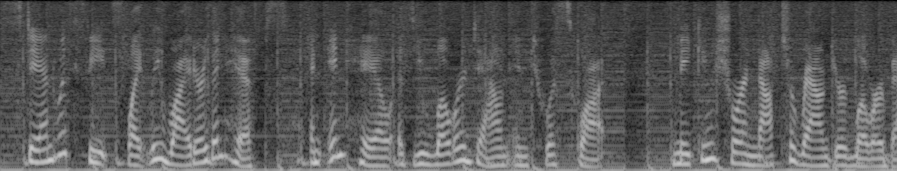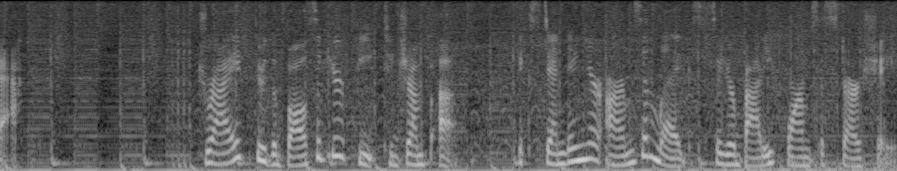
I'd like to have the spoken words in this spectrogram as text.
Stand with feet slightly wider than hips and inhale as you lower down into a squat, making sure not to round your lower back. Drive through the balls of your feet to jump up, extending your arms and legs so your body forms a star shape.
